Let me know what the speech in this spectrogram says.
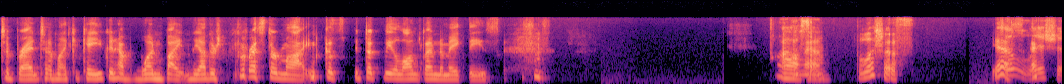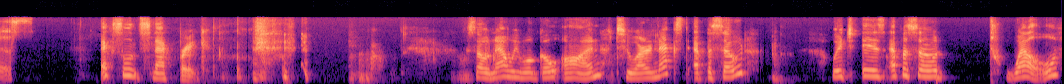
to Brent, I'm like, okay, you can have one bite, and the other, the rest are mine because it took me a long time to make these. Oh Awesome. man, delicious. Yes, ex- Delicious. excellent snack break. so now we will go on to our next episode, which is episode 12.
